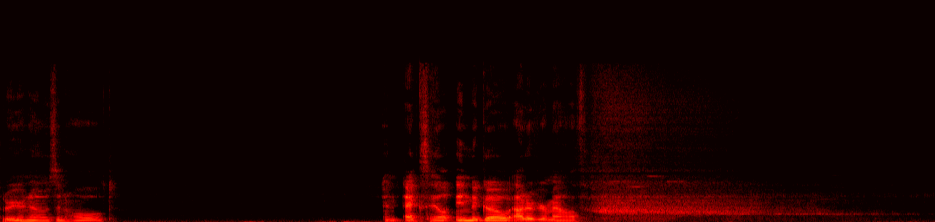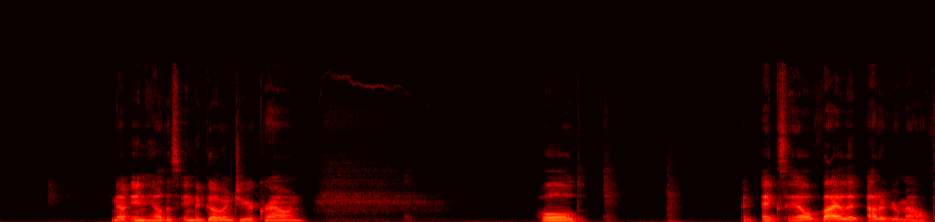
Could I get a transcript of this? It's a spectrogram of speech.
through your nose and hold. And exhale indigo out of your mouth. Now inhale this indigo into your crown. Hold and exhale violet out of your mouth.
